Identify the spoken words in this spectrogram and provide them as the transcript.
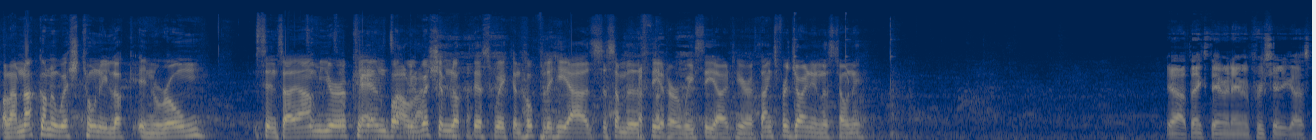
Well, I'm not going to wish Tony luck in Rome since I am European, okay. but we right. wish him luck this week, and hopefully he adds to some of the theatre we see out here. Thanks for joining us, Tony. Yeah, thanks, Damon. Damon, appreciate you guys.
